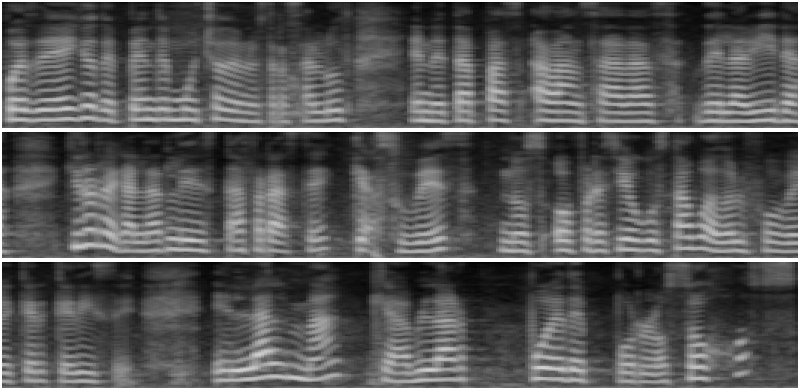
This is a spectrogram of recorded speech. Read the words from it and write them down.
pues de ello depende mucho de nuestra salud en etapas avanzadas de la vida. Quiero regalarle esta frase que a su vez nos ofreció Gustavo Adolfo Becker que dice, el alma que hablar puede por los ojos,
